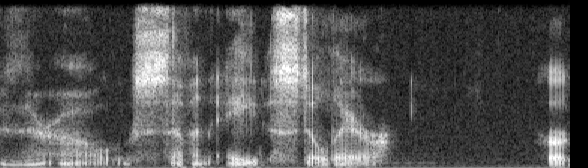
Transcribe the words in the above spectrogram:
Zero, seven, eight is still there. Erg.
